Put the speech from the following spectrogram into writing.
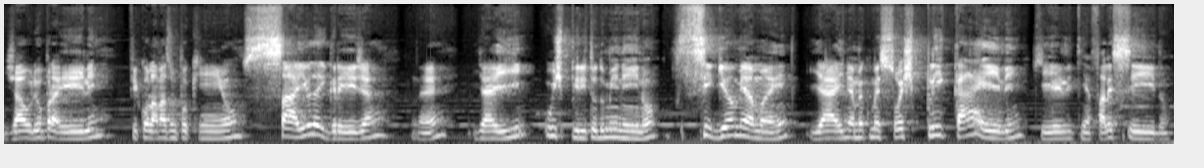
já olhou para ele, ficou lá mais um pouquinho, saiu da igreja, né? E aí o espírito do menino seguiu a minha mãe. E aí minha mãe começou a explicar a ele que ele tinha falecido,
